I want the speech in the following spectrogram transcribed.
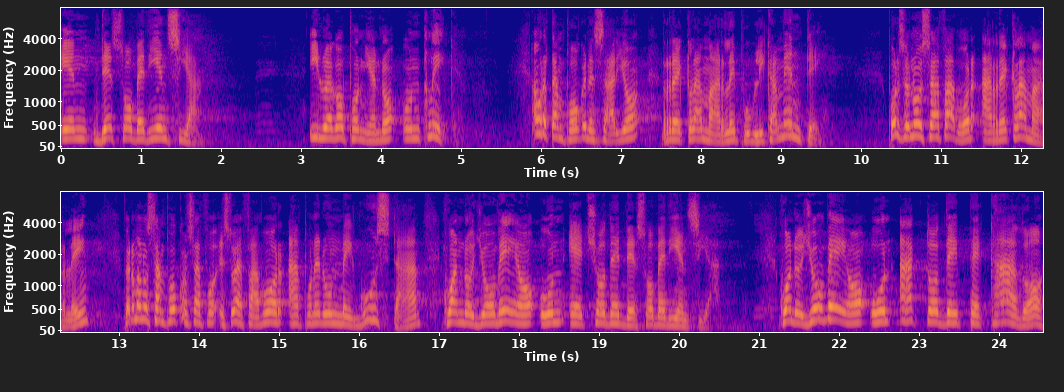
en desobediencia y luego poniendo un clic. Ahora tampoco es necesario reclamarle públicamente. Por eso no está a favor a reclamarle, Pero hermanos, tampoco estoy a favor a poner un me gusta cuando yo veo un hecho de desobediencia. Cuando yo veo un acto de pecado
